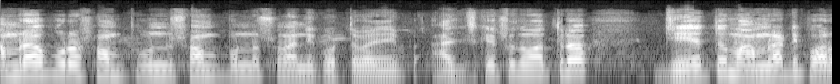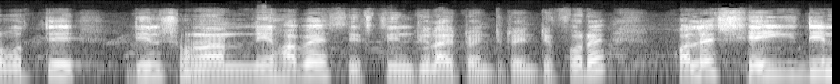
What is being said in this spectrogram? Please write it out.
আমরাও পুরো সম্পূর্ণ সম্পূর্ণ শুনানি করতে পারিনি। আজকে শুধুমাত্র যেহেতু মামলাটি পরবর্তী দিন শুনানি হবে সিক্সটিন জুলাই টোয়েন্টি টোয়েন্টি ফোরে ফলে সেই দিন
